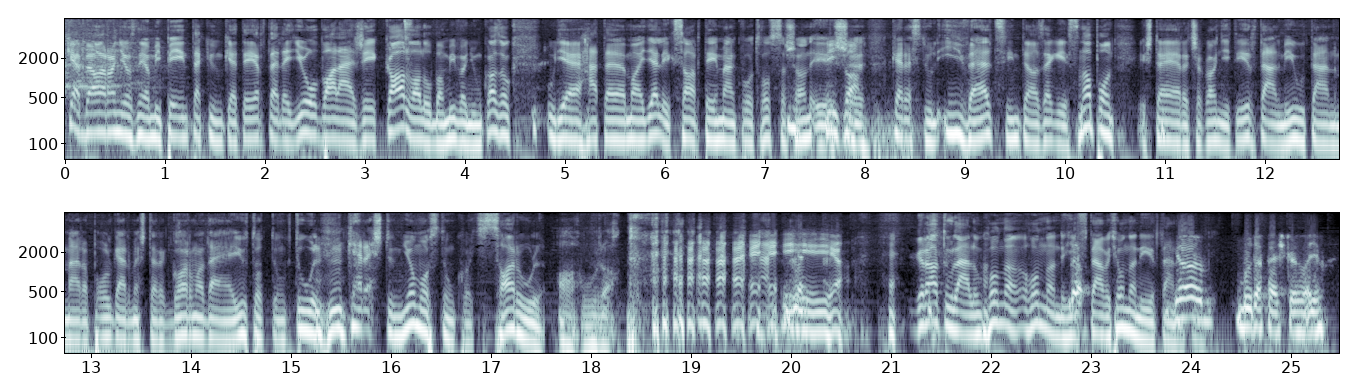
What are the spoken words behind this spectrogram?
Így kell bearanyozni a mi péntekünket, érted? Egy jó Balázsékkal, valóban mi vagyunk azok. Ugye, hát eh, ma egy elég szar témánk volt hosszasan, és eh, keresztül ívelt szinte az egész napon, és te erre csak annyit írtál, miután már a polgármesterek garmadáján jutottunk túl, uh-huh. kerestünk, nyomoztunk, hogy szarul a hurok. Gratulálunk, honnan, honnan hívtál, vagy honnan írtál? Ja, Budapestről vagyok.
